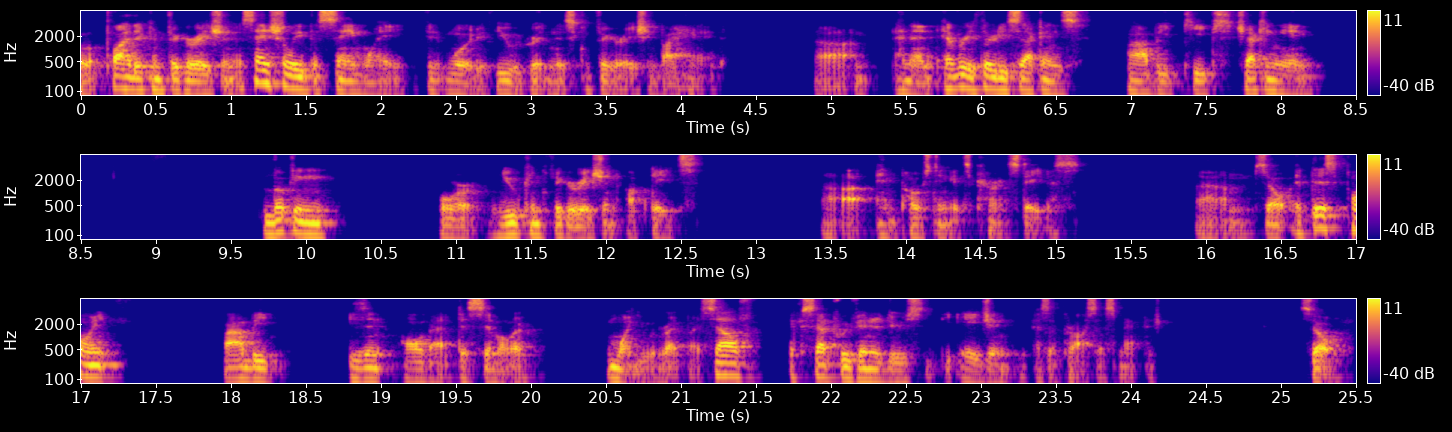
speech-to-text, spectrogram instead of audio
will apply the configuration essentially the same way it would if you had written this configuration by hand. Um, and then every 30 seconds, FileBeat keeps checking in, looking for new configuration updates uh, and posting its current status. Um, so at this point, FileBeat isn't all that dissimilar from what you would write by self, except we've introduced the agent as a process manager. So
